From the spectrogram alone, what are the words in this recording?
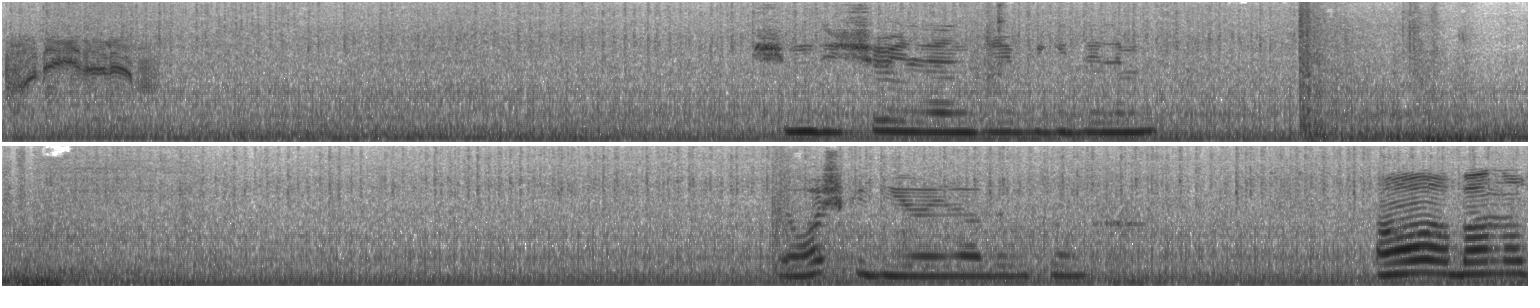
Hadi gidelim. Şimdi şöyle önce bir gidelim. Yavaş gidiyor herhalde bu tank. Aa ben o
